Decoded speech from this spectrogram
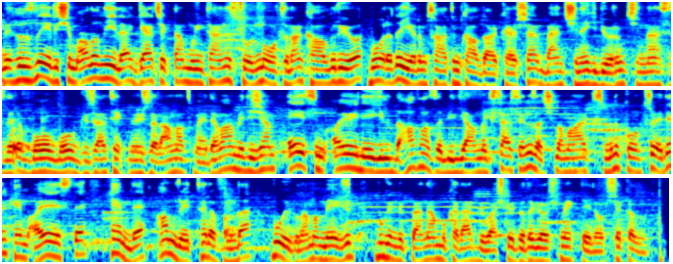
ve hızlı erişim alanıyla gerçekten bu internet sorununu ortadan kaldırıyor. Bu arada yarım saatim kaldı arkadaşlar. Ben Çin'e gidiyorum. Çin'den sizlere bol bol güzel teknolojiler anlatmaya devam edeceğim. eSIM IO ile ilgili daha fazla bilgi almak isterseniz açıklamalar kısmını kontrol edin. Hem iOS'te hem de Android tarafında bu uygulama mevcut. Bugünlük benden bu kadar. Bir başka videoda görüşmek dileğiyle. Hoşçakalın.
